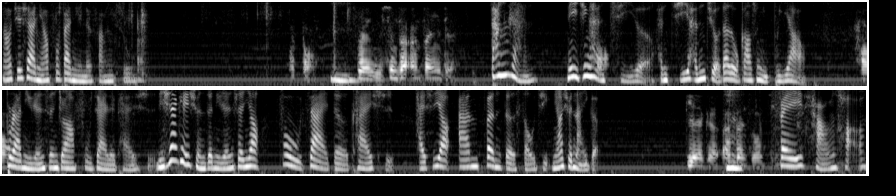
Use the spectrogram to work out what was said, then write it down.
然后接下来你要付半年的房租，我懂。嗯，所以现在安分一点。当然你已经很急了，很急很久，但是我告诉你不要，好不，然你人生就要负债的开始。你现在可以选择你人生要负债的开始，还是要安分的守己，你要选哪一个？第二个安分守己。非常好，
